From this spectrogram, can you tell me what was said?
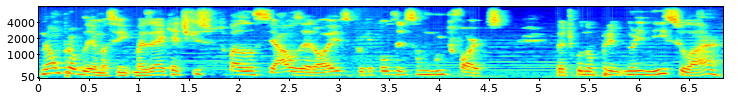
Não é um problema, assim, mas é que é difícil tu balancear os heróis porque todos eles são muito fortes. Então, tipo, no, no início lá,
